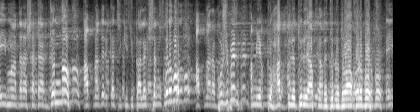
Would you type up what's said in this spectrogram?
এই মাদ্রাসাটার জন্য আপনাদের কাছে কিছু কালেকশন করব। আপনারা বসবেন, আমি একটু হাত তুলে তুলে আপনাদের জন্য দোয়া করব। এই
